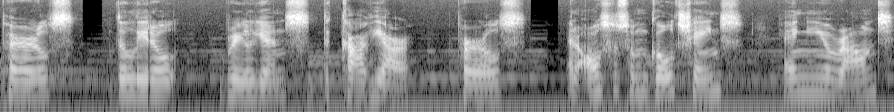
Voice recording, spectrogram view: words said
pearls, the little brilliants, the caviar pearls, and also some gold chains hanging around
